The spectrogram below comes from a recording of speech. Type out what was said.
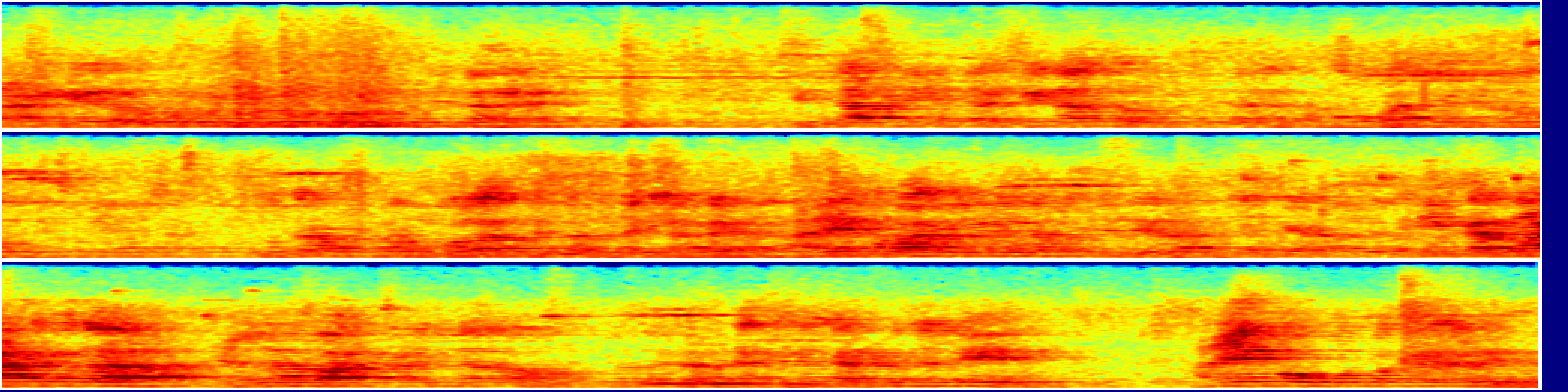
ನಾಡಿಗೆಯರು ಬಂದಿದ್ದಾರೆ. ಚಿಂತಾಮಣಿಯಿಂದ ಶ್ರೀನಾಥ್ ಅವರು ಬಂದಿದ್ದಾರೆ, ನಮ್ಮ ಉಪಾಧ್ಯಕ್ಷರು. ಉತ್ತರ ಕೋಲಾರದಿಂದ ಬಂದಿದ್ದಾರೆ. ಅನೇಕ ಭಾಗಗಳಿಂದ ಬಂದಿದ್ದೀರಾ? ಈ ಕರ್ನಾಟಕದ ಎಲ್ಲ ಭಾಗಗಳಿಂದಲೂ ಬಂದಿದ್ದಾರೆ. ದಕ್ಷಿಣ ಕನ್ನಡದಲ್ಲಿ ಅನೇಕ ಉಪಪಕಡಗಳಿವೆ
